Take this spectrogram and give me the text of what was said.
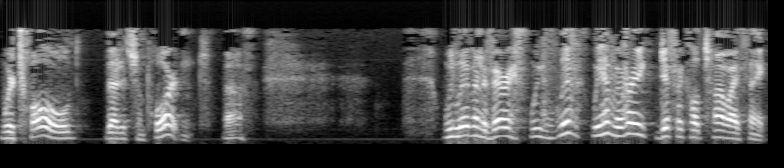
We're told that it's important. Uh, we live in a very, we live, we have a very difficult time, I think.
